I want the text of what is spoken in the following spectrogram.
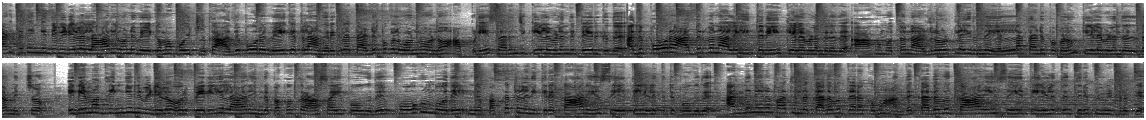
அடுத்தது இங்கே இந்த வீடியோவில் லாரி ஒன்று வேகமாக போயிட்டு இருக்கு அது போகிற வேகத்தில் அங்கே இருக்கிற தடுப்புகள் ஒன்று ஒன்றும் அப்படியே சரிஞ்சு கீழே விழுந்துட்டே இருக்குது. அது போகிற அதிர்வுனாலே இத்தனையும் கீழே விழுந்துருது. ஆக மொத்தம் நடு ரோட்டில் இருந்த எல்லா தடுப்புகளும் கீழே விழுந்தது தான் மிச்சம். இதே மாதிரி இங்கே இந்த வீடியோவில் ஒரு பெரிய லாரி இந்த பக்கம் கிராஸ் ஆகி போகுது. போகும்போதே இங்கே பக்கத்தில் நிற்கிற காரையும் சேர்த்து இழுத்துட்டு போகுது. அந்த நேரம் பார்த்து இந்த கதவு திறக்கவும் அந்த கதவு காரையும் சேர்த்து இழுத்து திருப்பி விட்டுருக்கு.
